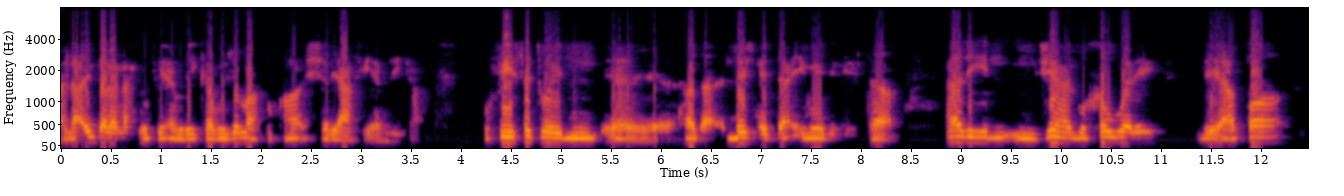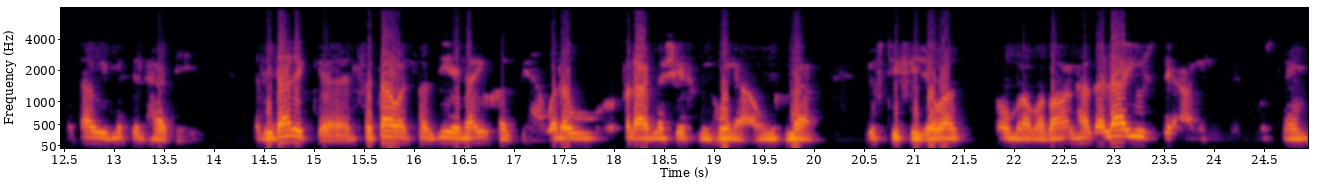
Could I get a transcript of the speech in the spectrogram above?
هلأ عندنا نحن في أمريكا مجمع فقهاء الشريعة في أمريكا وفي فتوى آه، هذا اللجنة الدائمة للإفتاء. هذه الجهة المخوله لإعطاء فتاوي مثل هذه. لذلك آه، الفتاوى الفردية لا يؤخذ بها. ولو طلع لنا شيخ من هنا أو من هناك يفتي في جواز صوم رمضان هذا لا يجزئ عن المسلم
